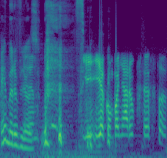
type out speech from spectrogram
É maravilhoso. Um, e, e acompanhar o processo todo.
